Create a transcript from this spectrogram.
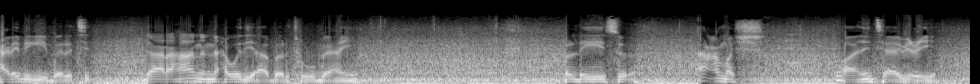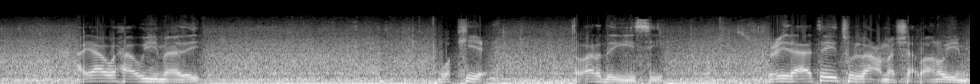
carabigii baratid gaar ahaana naxwadii aa baratuu u baahan yahay bal dhegayso acmash waa nin taabiciya ayaa waxaa u yimaaday wakiic oo ardaygiisii wuxuu yidhi ataytu lacmasha baan u yimi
